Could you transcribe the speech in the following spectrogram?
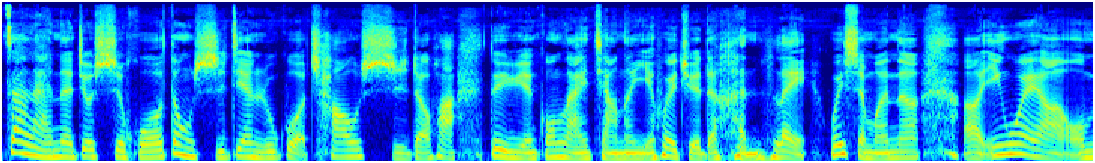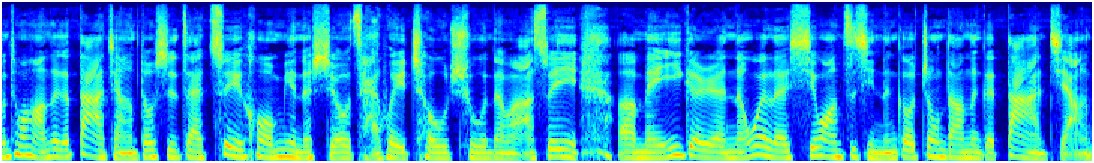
再来呢，就是活动时间如果超时的话，对于员工来讲呢，也会觉得很累。为什么呢？呃，因为啊，我们通常这个大奖都是在最后面的时候才会抽出的嘛，所以呃，每一个人呢，为了希望自己能够中到那个大奖，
